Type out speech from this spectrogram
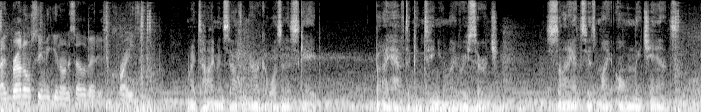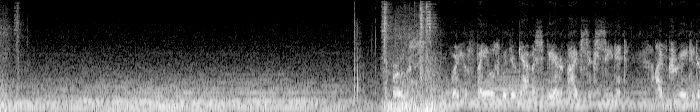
Like, bro, don't see me get on this elevator. It's crazy. My time in South America was an escape, but I have to continue my research. Science is my only chance. Bruce, where you failed with your gamma sphere, I've succeeded. I've created a...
